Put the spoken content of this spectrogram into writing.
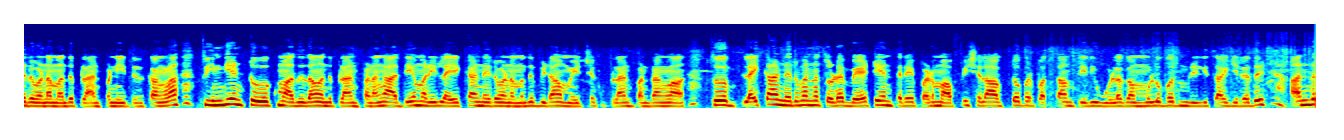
நிறுவனம் வந்து பிளான் பண்ணிட்டு இருக்காங்களா ஸோ இந்தியன் டூவுக்கும் அதுதான் வந்து பிளான் பண்ணாங்க. அதே மாதிரி லைக்கா நிறுவனம் வந்து விடாமுயற்சிக்கு பிளான் பண்ணுறாங்களாம் ஸோ லைக்கா நிறுவனத்தோட வேட்டையன் திரைப்படம் அஃபிஷியலாக அக்டோபர் பத்தாம் தேதி உலகம் முழுவதும் ரிலீஸ் ஆகிறது. அந்த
